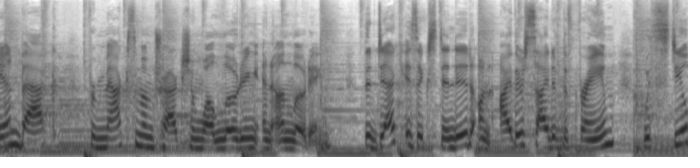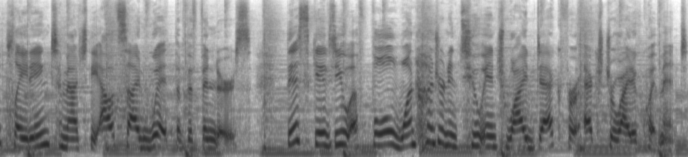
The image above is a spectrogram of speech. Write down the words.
and back for maximum traction while loading and unloading. The deck is extended on either side of the frame with steel plating to match the outside width of the fenders. This gives you a full 102 inch wide deck for extra wide equipment.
